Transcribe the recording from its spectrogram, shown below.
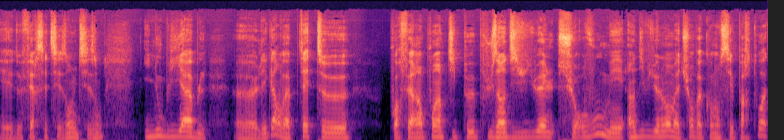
et de faire cette saison une saison inoubliable. Euh, les gars, on va peut-être euh, pouvoir faire un point un petit peu plus individuel sur vous, mais individuellement, Mathieu, on va commencer par toi.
